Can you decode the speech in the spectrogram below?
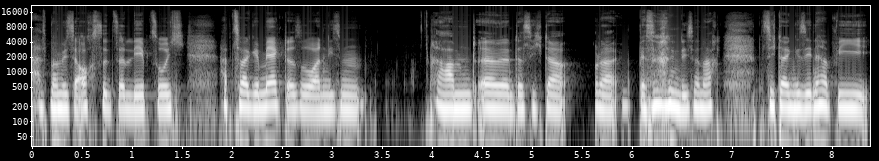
hat man es ja auch so erlebt. So, ich habe zwar gemerkt, also an diesem Abend, äh, dass ich da oder besser in dieser Nacht, dass ich dann gesehen habe, wie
